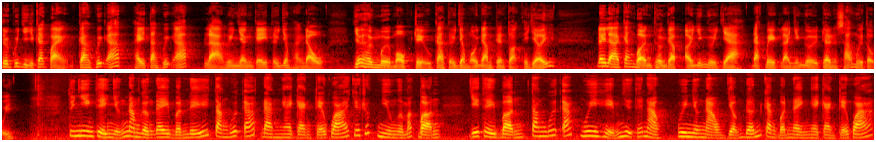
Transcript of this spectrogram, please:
Thưa quý vị và các bạn, cao huyết áp hay tăng huyết áp là nguyên nhân gây tử vong hàng đầu, với hơn 11 triệu ca tử vong mỗi năm trên toàn thế giới. Đây là căn bệnh thường gặp ở những người già, đặc biệt là những người trên 60 tuổi. Tuy nhiên thì những năm gần đây bệnh lý tăng huyết áp đang ngày càng trẻ hóa với rất nhiều người mắc bệnh. Vậy thì bệnh tăng huyết áp nguy hiểm như thế nào? Nguyên nhân nào dẫn đến căn bệnh này ngày càng trẻ hóa?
